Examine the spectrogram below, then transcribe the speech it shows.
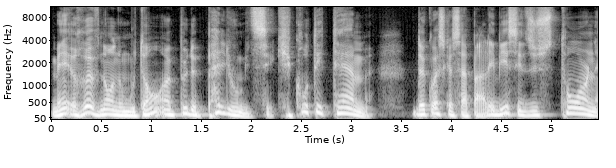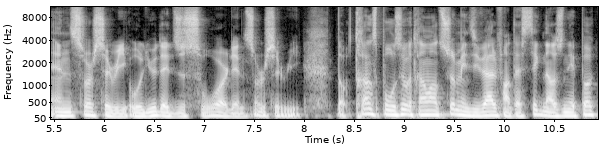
Mais revenons à nos moutons, un peu de paléomythique. Côté thème, de quoi est-ce que ça parle? Eh bien, c'est du Storm and Sorcery au lieu d'être du Sword and Sorcery. Donc, transposer votre aventure médiévale fantastique dans une époque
